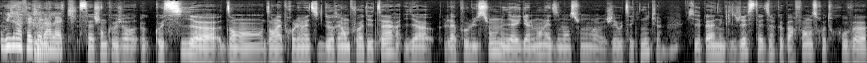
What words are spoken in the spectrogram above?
Oui, Raphaël Jaberlac. Sachant qu'aussi, euh, dans, dans, la problématique de réemploi des terres, il y a la pollution, mais il y a également la dimension euh, géotechnique mhm. qui n'est pas à négliger. C'est-à-dire que parfois, on se retrouve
